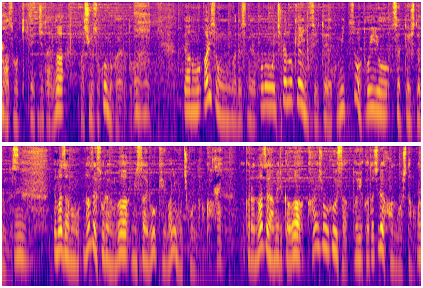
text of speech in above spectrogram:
まあ、その危機事態がまあ収束を迎えると。であのアリソンはですねこの一連の経緯についてこう3つの問いを設定しているんです、でまずあのなぜソ連はミサイルをキューバに持ち込んだのか、はい。それからなぜアメリカは海上封鎖という形で反応したのか、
